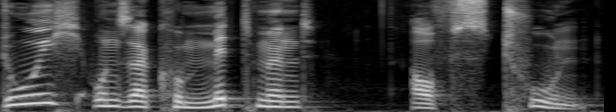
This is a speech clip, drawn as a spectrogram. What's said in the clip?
durch unser Commitment aufs Tun.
